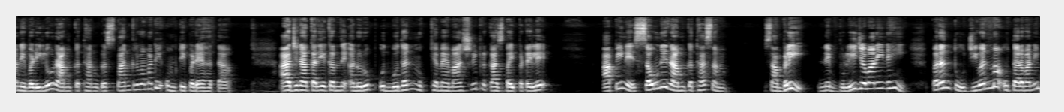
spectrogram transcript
અને વડીલો રામકથાનું રસપાન કરવા માટે ઉમટી પડ્યા હતા. આજના કાર્યક્રમને અનુરૂપ ઉદ્બોધન મુખ્ય મહેમાન શ્રી પ્રકાશભાઈ પટેલે આપીને સૌને રામકથા સાંભળીને ભૂલી જવાની નહીં, પરંતુ જીવનમાં ઉતારવાની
